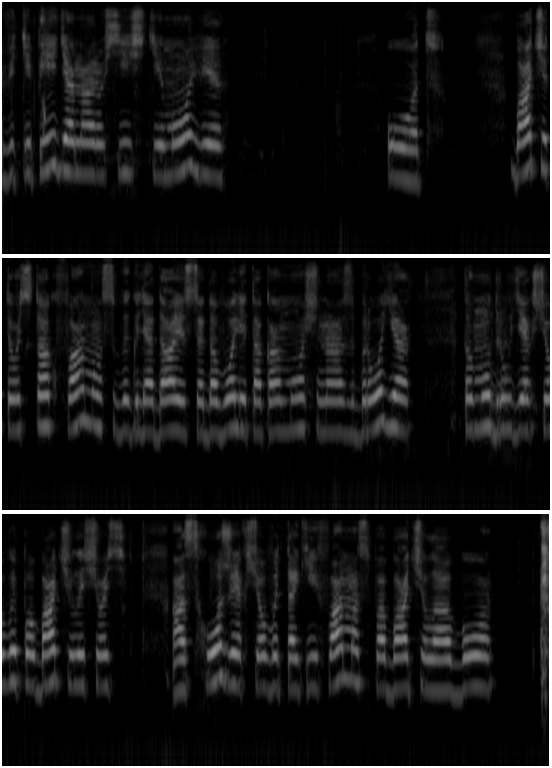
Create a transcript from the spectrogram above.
Вікіпедія на російській мові. От. Бачите, ось так Фамос виглядає. Це доволі така мощна зброя. Тому, друзі, якщо ви побачили щось а схоже, якщо ви такий фамас побачили, або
